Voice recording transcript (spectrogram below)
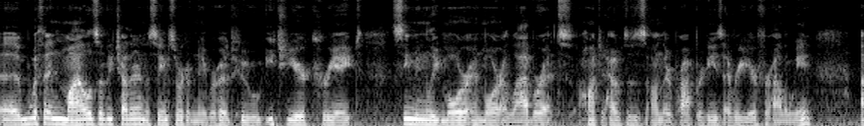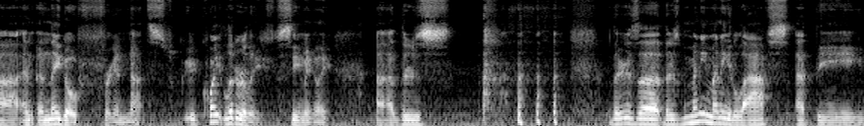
uh, within miles of each other in the same sort of neighborhood, who each year create seemingly more and more elaborate haunted houses on their properties every year for Halloween. Uh, and, and they go friggin' nuts quite literally, seemingly. Uh, there's there's uh, there's many many laughs at the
